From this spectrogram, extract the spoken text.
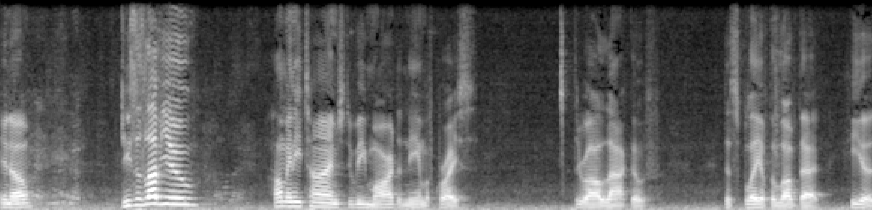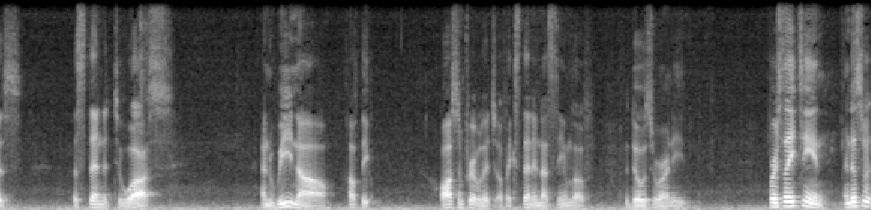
You know? Jesus love you. How many times do we mar the name of Christ through our lack of display of the love that he has extended to us. And we now have the awesome privilege of extending that same love to those who are in need. Verse 18, and this is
